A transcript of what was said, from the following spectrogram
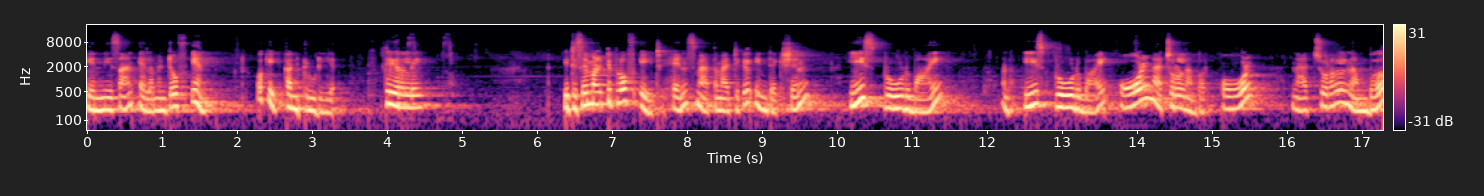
N is an element of n okay conclude ചെയ്യുക ക്ലിയർ അല്ലേ? It is a multiple of eight hence mathematical induction is proved by is proved by all natural number all natural number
